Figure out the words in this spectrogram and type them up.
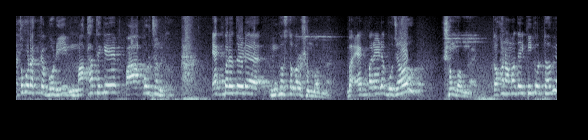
এত বড় একটা বডি মাথা থেকে পা পর্যন্ত, একবারে তো এটা মুখস্থ করা সম্ভব নয় বা একবারে এটা বোঝাও সম্ভব নয়। তখন আমাদের কি করতে হবে?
